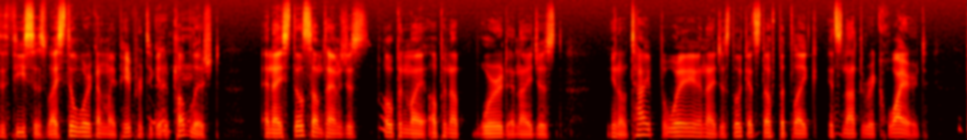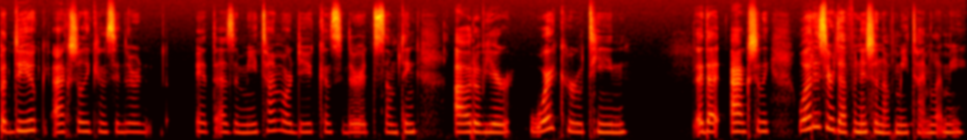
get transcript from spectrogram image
the thesis. But I still work on my paper to get it published, and I still sometimes just open my open up Word and I just, you know, type away and I just look at stuff. But like, it's not required. But do you actually consider it as a me time or do you consider it something out of your work routine? Uh, That actually, what is your definition of me time? Let me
